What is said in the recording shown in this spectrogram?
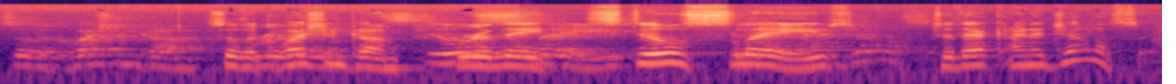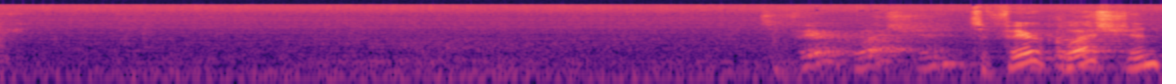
So the question comes. So the were question they comes still were they slaves still to that kind of slaves to that kind of jealousy? It's a fair question. It's a fair because question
